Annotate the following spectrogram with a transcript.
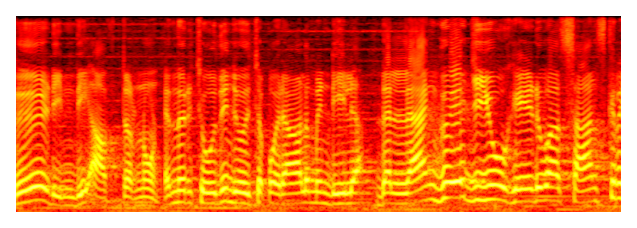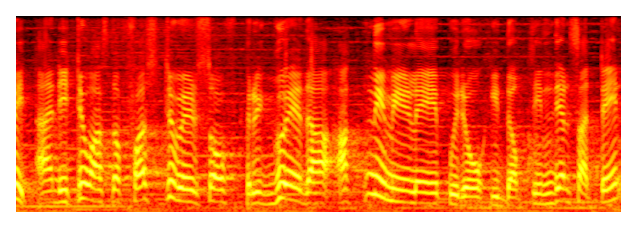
heard in the afternoon എന്നൊരു ചോദ്യം ചോദിച്ചപ്പോൾ ഒരാളും മിണ്ടിയില്ല. The language you heard was Sanskrit and it was the first verse of Rigveda അഗ്നിമേളെ പുരോഹിതം Indians attain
